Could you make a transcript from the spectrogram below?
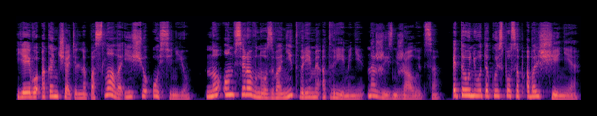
Я его окончательно послала еще осенью. Но он все равно звонит время от времени, на жизнь жалуется. Это у него такой способ обольщения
